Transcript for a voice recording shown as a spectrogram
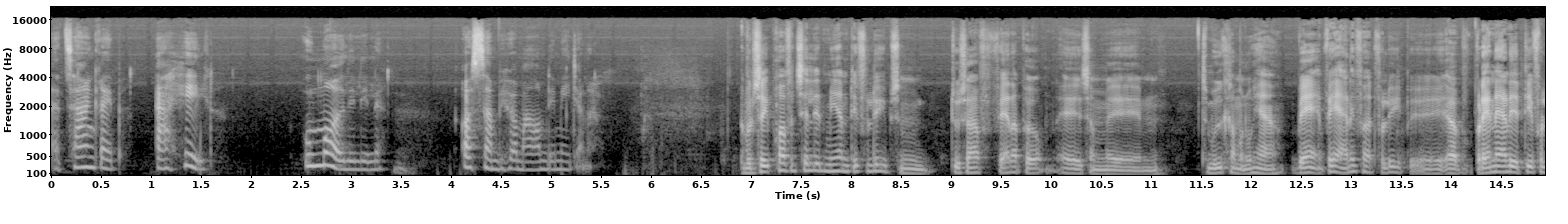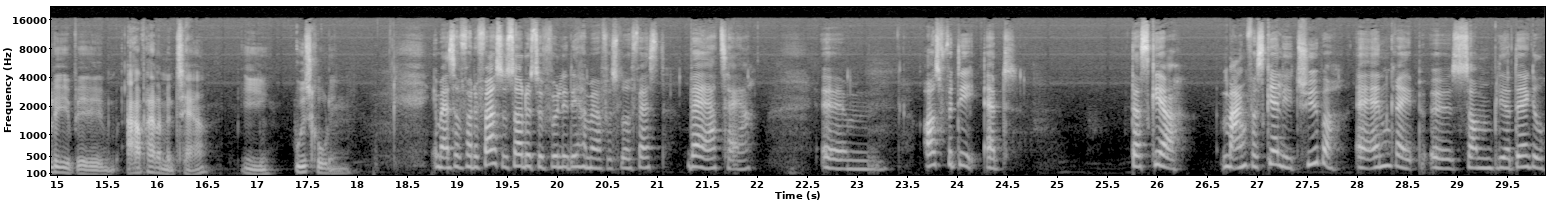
af terrorangreb, er helt umådelig lille. Også som vi hører meget om det i medierne. Vil du så ikke prøve at fortælle lidt mere om det forløb, som du så fatter på, øh, som, øh, som udkommer nu her? Hvad, hvad er det for et forløb? Øh, og hvordan er det, at det forløb øh, arbejder med terror i udskolingen? Jamen altså for det første, så er det selvfølgelig det her med at få slået fast, hvad er terror? Øhm, også fordi, at der sker mange forskellige typer af angreb, øh, som bliver dækket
